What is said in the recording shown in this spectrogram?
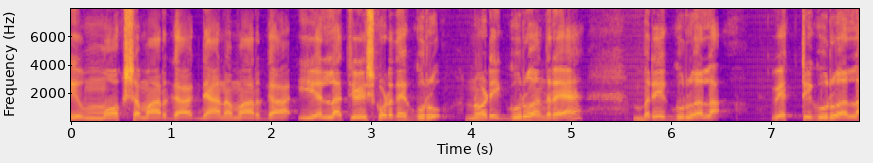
ಈ ಮೋಕ್ಷ ಮಾರ್ಗ, ಜ್ಞಾನ ಮಾರ್ಗ ಇವೆಲ್ಲ ತಿಳಿಸ್ಕೊಡೋದೇ ಗುರು. ನೋಡಿ, ಗುರು ಅಂದರೆ ಬರೀ ಗುರು ಅಲ್ಲ, ವ್ಯಕ್ತಿ ಗುರು ಅಲ್ಲ,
